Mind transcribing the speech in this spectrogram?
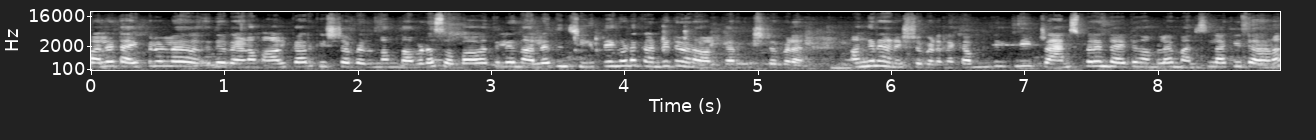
പല ടൈപ്പിലുള്ള ഇത് വേണം. ആൾക്കാർക്ക് ഇഷ്ടപ്പെടണം. നമ്മുടെ സ്വഭാവത്തിലെ നല്ലതും ചീത്തയും കൂടെ കണ്ടിട്ട് വേണം ആൾക്കാർക്ക് ഇഷ്ടപ്പെടാൻ. അങ്ങനെയാണ് ഇഷ്ടപ്പെടുന്നത് കംപ്ലീറ്റ്ലി ട്രാൻസ്പെറന്റ് ആയിട്ട് നമ്മളെ മനസ്സിലാക്കിയിട്ടാണ്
